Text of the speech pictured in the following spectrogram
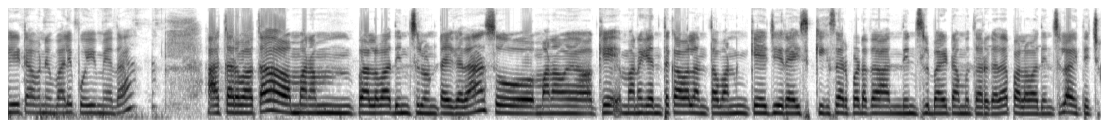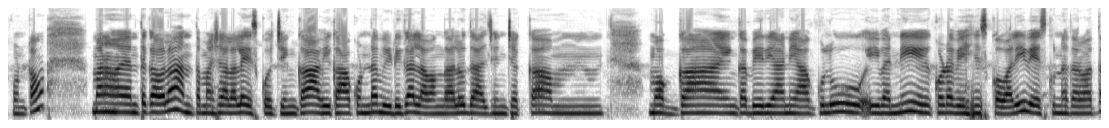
హీట్ అవనివ్వాలి పొయ్యి మీద. ఆ తర్వాత మనం పలవా దినుసులు ఉంటాయి కదా సో మనం కే మనకి ఎంత కావాలంత వన్ కేజీ రైస్కి సరిపడదా దినుసులు బయట అమ్ముతారు కదా పలవా దినుసులు అవి తెచ్చుకుంటాం. మనం ఎంత కావాలో అంత మసాలాలు వేసుకోవచ్చు. ఇంకా అవి కాకుండా విడిగా లవంగాలు దాల్చిన చెక్క మొగ్గ ఇంకా బిర్యానీ ఆకులు ఇవన్నీ కూడా వేసేసుకోవాలి. వేసుకున్న తర్వాత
